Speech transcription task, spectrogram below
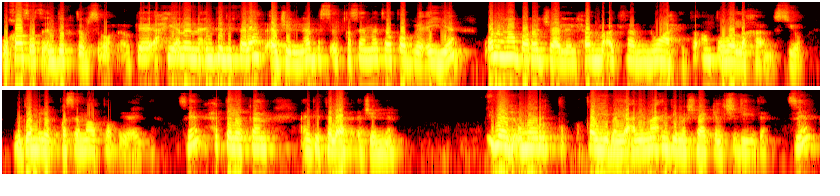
وخاصة عند دكتور سون okay؟ أحيانا عندي ثلاث اجنة بس انقساماتها طبيعية وأنا ما برجع للحرمة أكثر من واحد فأنتظر لخامس يوم ما دام الانقسامات طبيعية. زين؟ حتى لو كان عندي ثلاث اجنة إذا الأمور طيبة يعني ما عندي مشاكل شديدة. زين؟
